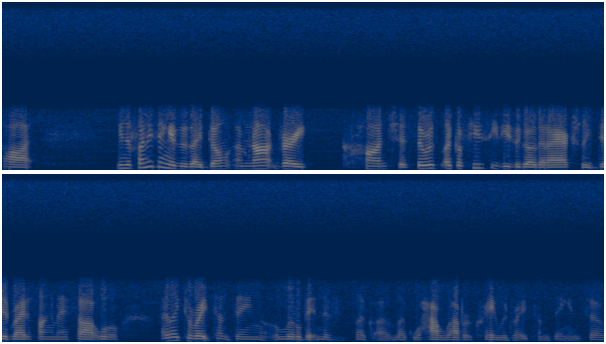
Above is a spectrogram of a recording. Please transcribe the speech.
thought. I mean, the funny thing is, is I don't. I'm not very conscious. There was like a few CDs ago that I actually did write a song, and I thought, well, I'd like to write something a little bit in the like uh, like how Robert Cray would write something, and so.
